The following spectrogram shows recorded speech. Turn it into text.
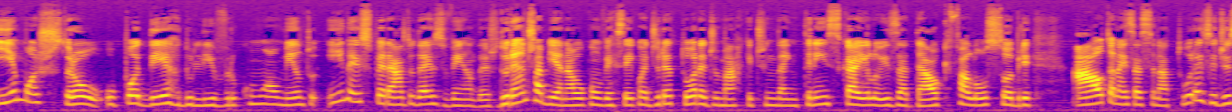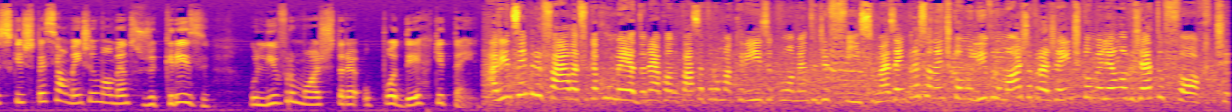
e mostrou o poder do livro com um aumento inesperado das vendas. Durante a Bienal, eu conversei com a diretora de marketing da Intrínseca, Heloísa Dal, que falou sobre a alta nas assinaturas e disse que, especialmente em momentos de crise, o livro mostra o poder que tem. A gente sempre fala, fica com medo, né, quando passa por uma crise, por um momento difícil, mas é impressionante como o livro mostra pra gente como ele é um objeto forte,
